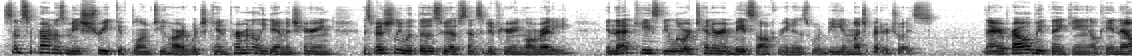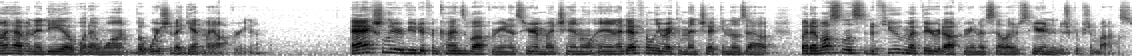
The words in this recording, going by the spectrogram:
Some sopranos may shriek if blown too hard, which can permanently damage hearing, especially with those who have sensitive hearing already. In that case, the lower tenor and bass ocarinas would be a much better choice. Now you're probably thinking, okay, now I have an idea of what I want, but where should I get my ocarina? I actually review different kinds of ocarinas here on my channel, and I definitely recommend checking those out, but I've also listed a few of my favorite ocarina sellers here in the description box.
